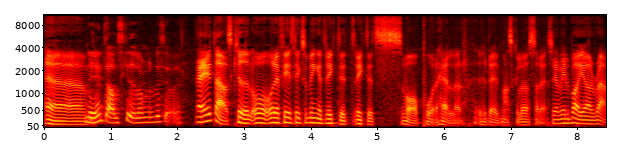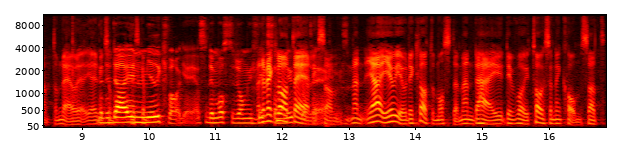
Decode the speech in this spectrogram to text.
Eh, Det är inte alls kul om det blir så. det är ju inte alls kul och, och det finns liksom inget riktigt, riktigt svar på det heller. Hur det, man ska lösa det. Så jag vill bara göra en rant om det. Och jag, Men liksom, det där är ju ska- en mjukvarugrej. Alltså det måste de ju fixa men det är klart det är uppdatering, liksom. Men ja, jo, jo, det är klart de måste. Men det här är ju, det var ju ett tag sedan den kom. Så att,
